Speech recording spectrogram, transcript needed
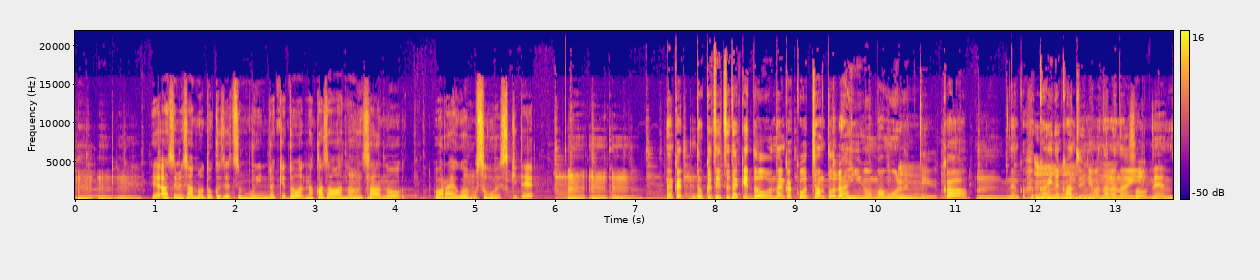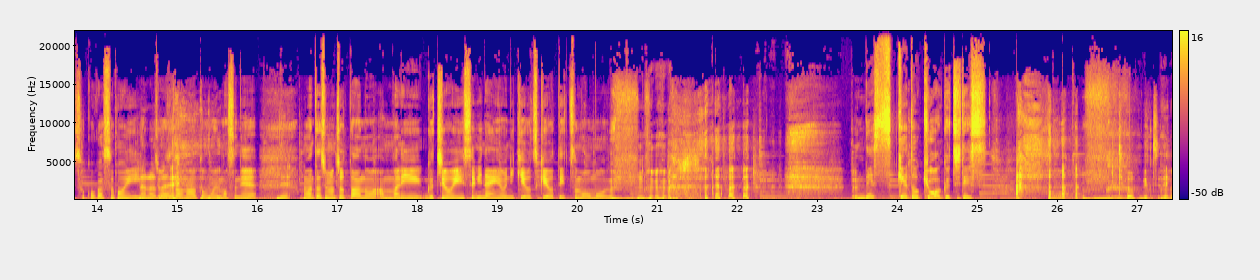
うんうんで安住さんの毒舌もいいんだけど中澤アナウンサーの笑い声もすごい好きで、うんうんうん。なんか毒舌だけどなんかこうちゃんとラインを守るっていうか、うん。なんか不快な感じにはならない、うんうんうんうんそうね。うん。そこがすごい上手だなと思いますね。ね。まあ私もちょっとあのあんまり愚痴を言い過ぎないように気をつけようっていつも思う。ん ですけど今日は愚痴です。今日は愚痴です。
